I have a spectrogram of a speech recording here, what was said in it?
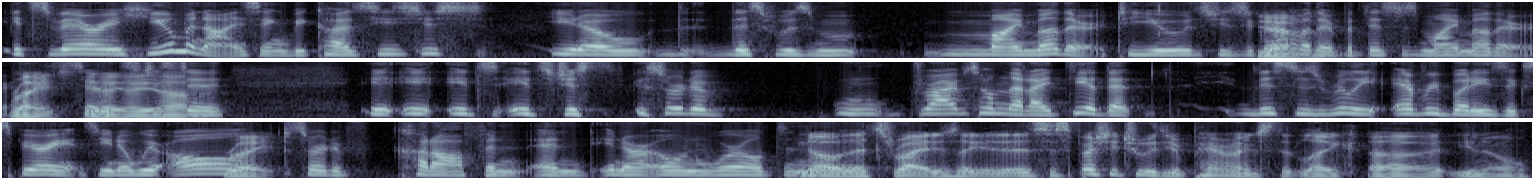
it's very humanizing because he's just, you know, th- this was m- my mother. To you, she's a Yeah. grandmother, but this is my mother. Right. So Yeah, it's yeah, just a, it, it, it's it's just it sort of drives home that idea that this is really everybody's experience. You know, we're all Right. sort of cut off and and in our own world. And No, that's right. It's like it's especially true with your parents that like uh, you know,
